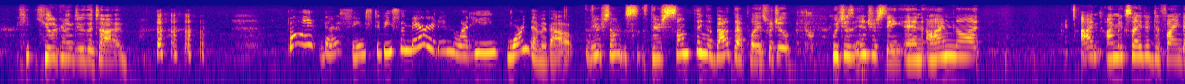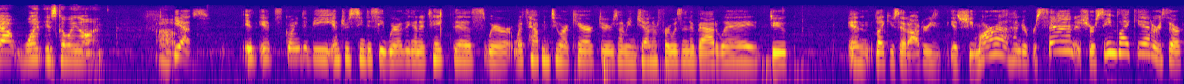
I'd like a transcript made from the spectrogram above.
You're gonna do the time." But there seems to be some merit in what he warned them about. there's some there's something about that place which is which is interesting and i'm not i'm i'm excited to find out what is going on Uh, yes. It, it's going to be interesting to see where they're going to take this, where what's happened to our characters. I mean, Jennifer was in a bad way. Duke, and like you said, Audrey, is she Mara 100%? It sure seemed like it. Or is there,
